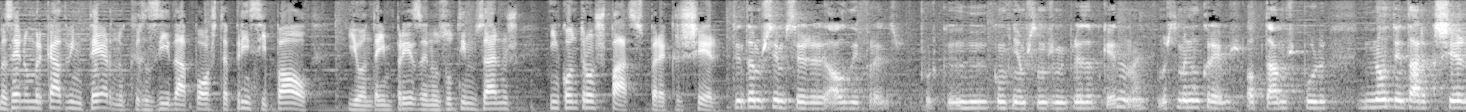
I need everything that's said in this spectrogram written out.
mas é no mercado interno que reside a aposta principal e onde a empresa, nos últimos anos, encontrou espaço para crescer. Tentamos sempre ser algo diferente, porque, convenhamos, somos uma empresa pequena, não é? Mas também não queremos. Optámos por não tentar crescer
